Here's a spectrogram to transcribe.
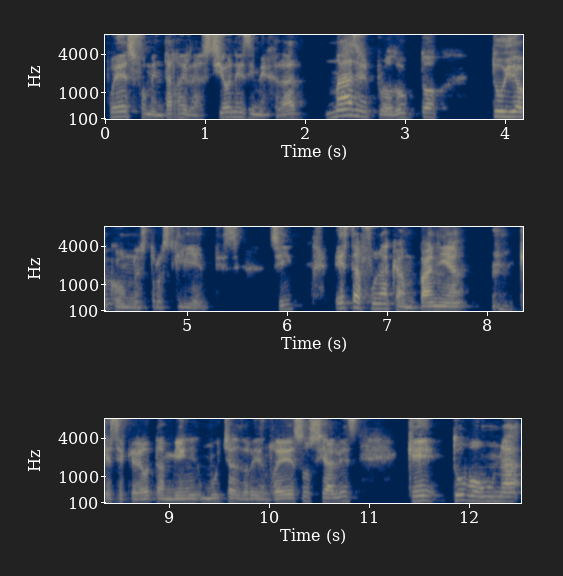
puedes fomentar relaciones y mejorar más el producto tuyo con nuestros clientes. ¿sí? Esta fue una campaña que se creó también muchas en redes sociales que tuvo una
